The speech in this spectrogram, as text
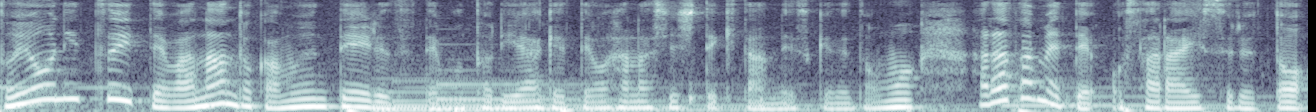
土曜については何度かムーンテイルズでも取り上げてお話ししてきたんですけれども改めておさらいすると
